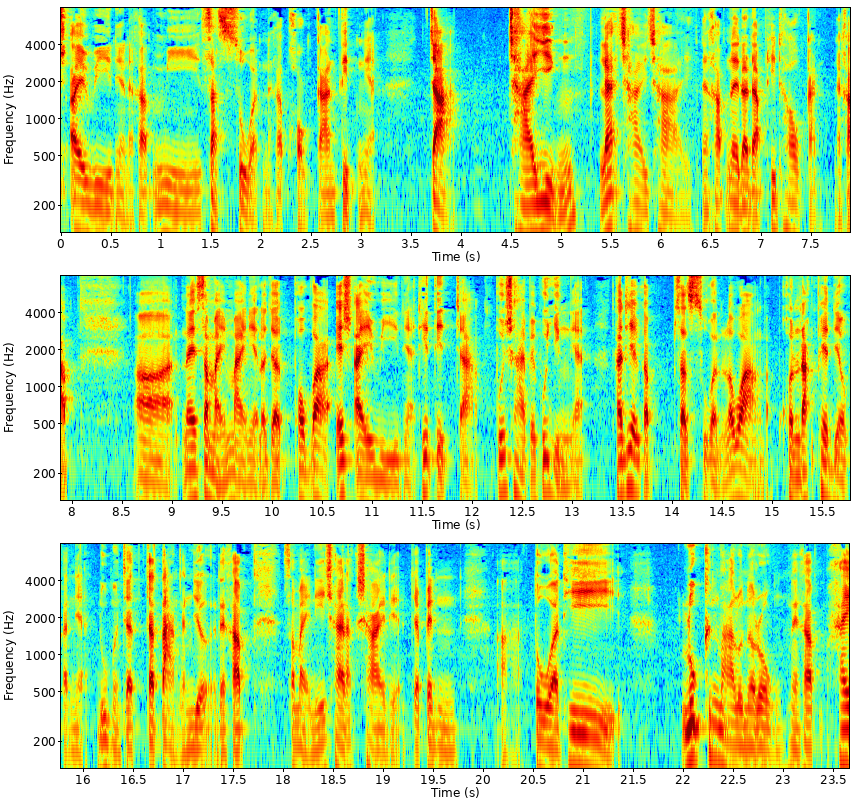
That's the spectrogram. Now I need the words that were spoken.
HIV เนี่ยนะครับมีสัดส่วนนะครับของการติดเนี่ยจากชายหญิงและชายชายนะครับในระดับที่เท่ากันนะครับ ในสมัยใหม่เนี่ยเราจะพบว่า HIV เนี่ยที่ติดจากผู้ชายไปผู้หญิงเนี่ยถ้าเทียบกับสัดส่วนระหว่างแบบคนรักเพศเดียวกันเนี่ยดูเหมือนจะจะต่างกันเยอะนะครับ สมัยนี้ชายรักชายเนี่ยจะเป็นตัวที่ลุกขึ้นมารณรงค์นะครับ ให้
